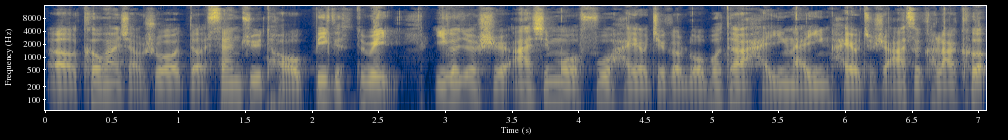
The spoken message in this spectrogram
呃，科幻小说的三巨头 Big Three，一个就是阿西莫夫，还有这个罗伯特海因莱因，还有就是阿斯克拉克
